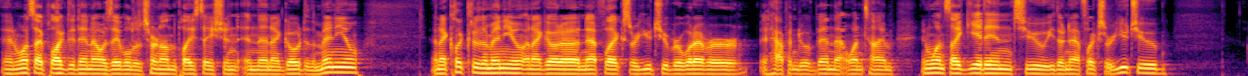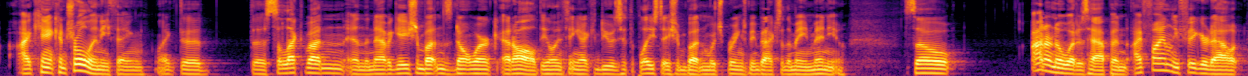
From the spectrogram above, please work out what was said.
and once I plugged it in, I was able to turn on the PlayStation, and then I go to the menu, and I click through the menu, and I go to Netflix or YouTube or whatever it happened to have been that one time. And once I get into either Netflix or YouTube, I can't control anything. Like the the select button and the navigation buttons don't work at all. The only thing I can do is hit the PlayStation button, which brings me back to the main menu. So I don't know what has happened. I finally figured out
